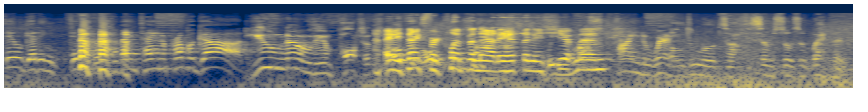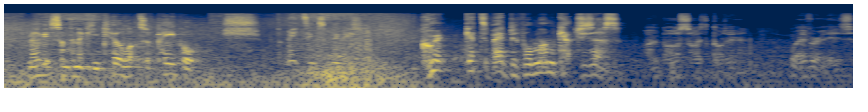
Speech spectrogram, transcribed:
Invisibility cloak, but it's still getting difficult to maintain a proper guard. You know the importance. Hey, thanks for clipping that, Anthony We Shipman. must find a way. Voldemort's after some sort of weapon. Maybe it's something that can kill lots of people. Shh, the meeting's finished. Quick, get to bed before Mum catches us. I Hope our side's got it. Whatever it is.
